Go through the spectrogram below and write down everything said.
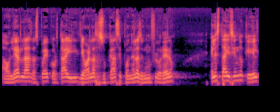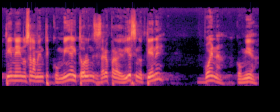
a olerlas, las puede cortar y llevarlas a su casa y ponerlas en un florero. Él está diciendo que Él tiene no solamente comida y todo lo necesario para vivir, sino tiene buena comida.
